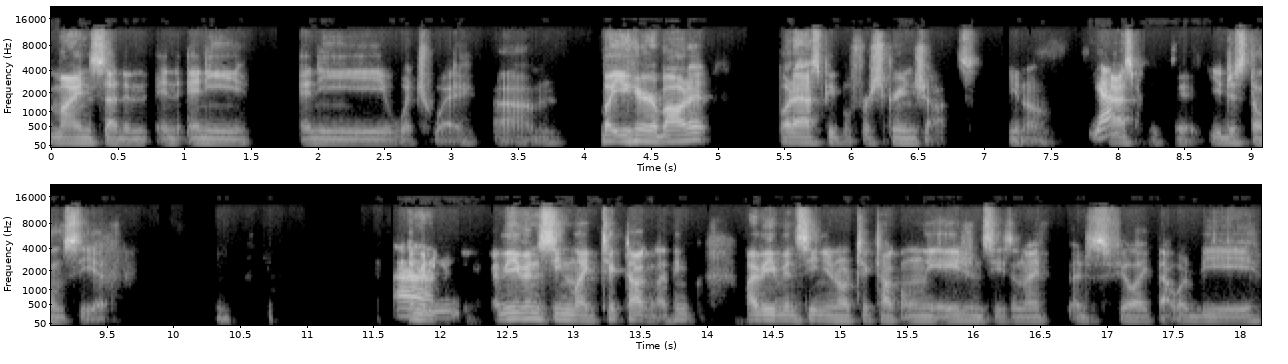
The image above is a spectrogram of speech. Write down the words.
mindset in in any any which way. Um, but you hear about it, but ask people for screenshots. You know, yeah, ask you just don't see it. I mean, um I've even seen like TikTok. I think I've even seen you know TikTok only agencies, and I I just feel like that would be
